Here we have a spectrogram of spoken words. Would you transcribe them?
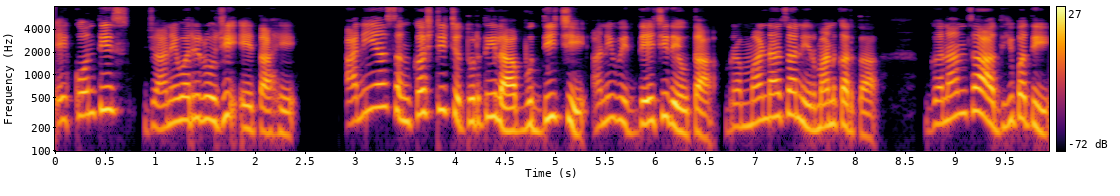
एकोणतीस जानेवारी रोजी येत आहे. आणि या संकष्टी चतुर्थीला बुद्धीची आणि विद्येची देवता ब्रह्मांडाचा निर्माण करता. गणांचा अधिपती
